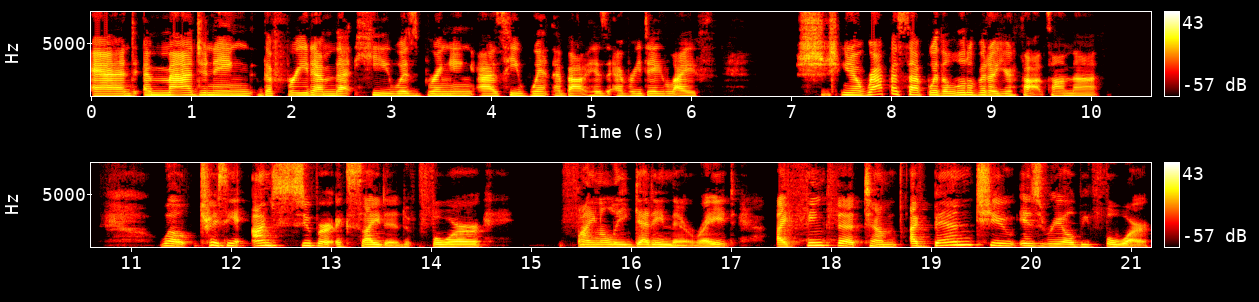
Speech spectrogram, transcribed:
and imagining the freedom that he was bringing as he went about his everyday life. You know, wrap us up with a little bit of your thoughts on that. Well, Tracy, I'm super excited for finally getting there, right? I think that um, I've been to Israel before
